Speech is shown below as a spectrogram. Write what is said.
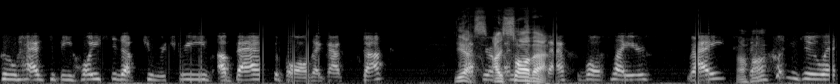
who had to be hoisted up to retrieve a basketball that got stuck. Yes, after a I bunch saw that. Basketball players, right? Uh-huh. They couldn't do it.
